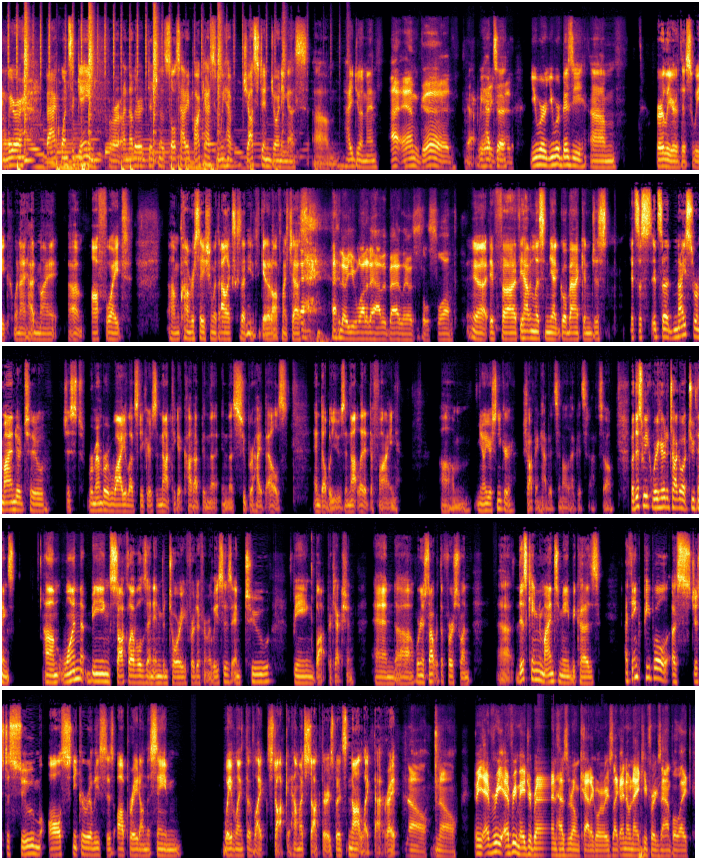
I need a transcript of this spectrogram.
everyone. We are back once again for another edition of the Sole Savvy podcast, and we have Justin joining us. Um, how you doing, man? I am good. Yeah, we Very had to. Good. You were you were busy um, earlier this week when I had my um, off-white um, conversation with Alex because I needed to get it off my chest. I know you wanted to have it badly. I was just a little swamped. Yeah, if uh, if you haven't listened yet, go back and just it's a it's a nice reminder to just remember why you love sneakers and not to get caught up in the in the super hype L's and W's and not let it define um, you know your sneaker shopping habits and all that good stuff. So, but this week we're here to talk about two things. Um, one being stock levels and inventory for different releases, and two being bot protection. And uh, we're going to start with the first one. Uh, this came to mind to me because I think people just assume all sneaker releases operate on the same wavelength of like stock and how much stock there is, but it's not like that, right? No, no. I mean, every every major brand has their own categories. Like I know Nike, for example, like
